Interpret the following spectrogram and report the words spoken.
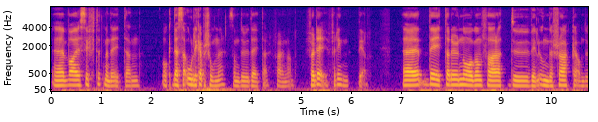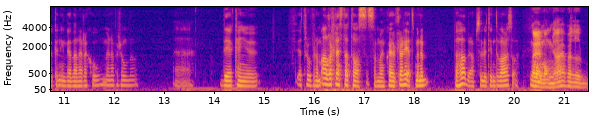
Eh, vad är syftet med dejten och dessa olika personer som du dejtar Ferdinand? För dig, för din del. Eh, dejtar du någon för att du vill undersöka om du kan inleda en relation med den här personen? Eh, det kan ju, jag tror för de allra flesta tas som en självklarhet, men det behöver absolut inte vara så. Nej, många är väl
